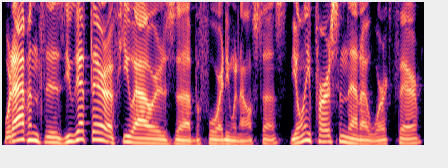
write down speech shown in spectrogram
What happens is you get there a few hours uh, before anyone else does. The only person that I worked there.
